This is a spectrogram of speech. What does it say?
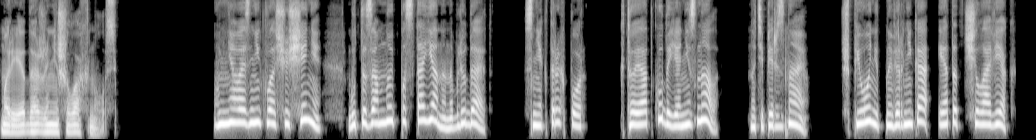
Мария даже не шелохнулась. «У меня возникло ощущение, будто за мной постоянно наблюдают. С некоторых пор. Кто и откуда, я не знала, но теперь знаю. Шпионит наверняка этот человек.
